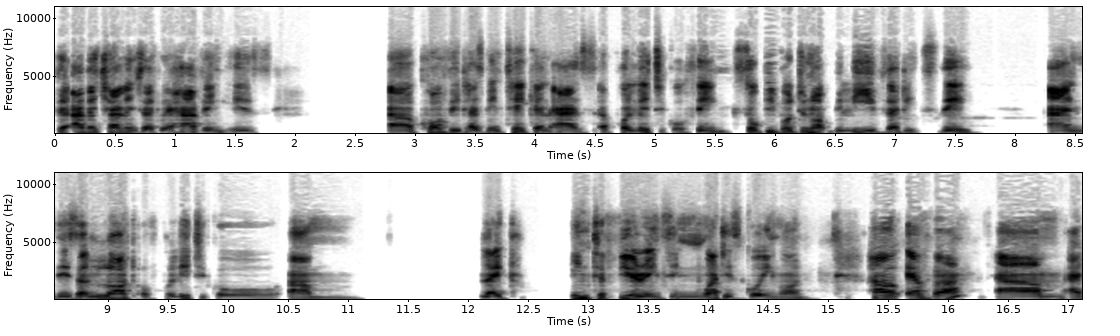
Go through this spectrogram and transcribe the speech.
the other challenge that we're having is uh, COVID has been taken as a political thing. So people do not believe that it's there. And there's a lot of political, um, like, interference in what is going on. However, um, at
